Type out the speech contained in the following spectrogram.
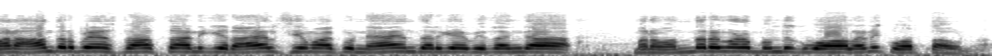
మన ఆంధ్రప్రదేశ్ రాష్ట్రానికి రాయలసీమకు న్యాయం జరిగే విధంగా మనం అందరం కూడా ముందుకు పోవాలని కోరుతా ఉన్నా.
